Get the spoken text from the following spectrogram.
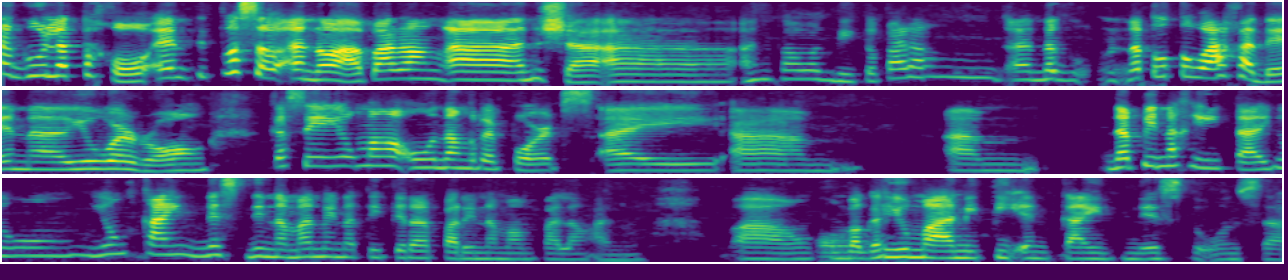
nagulat ako and it was uh, ano ah, parang uh, ano siya, uh, ano tawag dito? Parang uh, nag, natutuwa ka din na you were wrong kasi yung mga unang reports ay um, um, na pinakita yung yung kindness din naman may natitira pa rin naman palang ano uh, kumbaga humanity and kindness doon sa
